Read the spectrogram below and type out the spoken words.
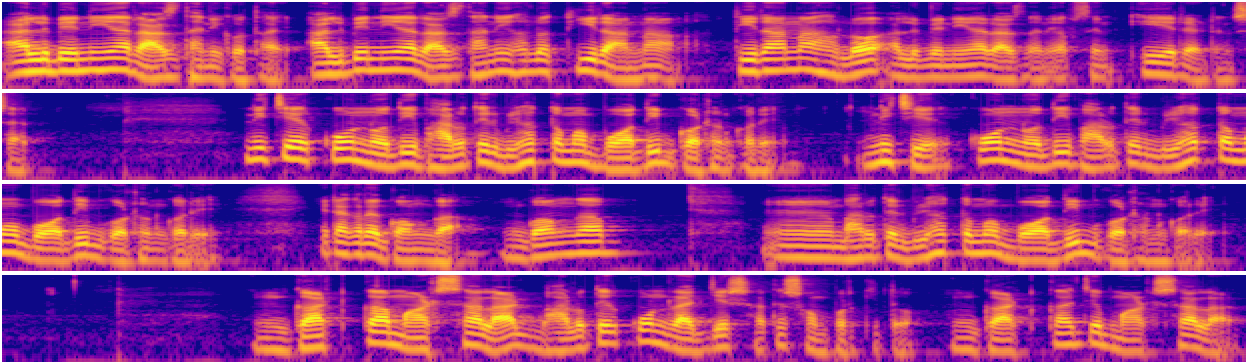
আলবেনিয়ার রাজধানী কোথায়? আলবেনিয়ার রাজধানী হলো তিরানা। তিরানা হলো আলবেনিয়ার রাজধানী। Option A right answer. নিচের কোন নদী ভারতের বৃহত্তম বদ্বীপ গঠন করে? নিচের কোন নদী ভারতের বৃহত্তম বদ্বীপ গঠন করে? এটা করে গঙ্গা। গঙ্গা ভারতের বৃহত্তম বদ্বীপ গঠন করে। গাটকা মার্শাল আর্ট ভারতের কোন রাজ্যের সাথে সম্পর্কিত? গাটকা যে মার্শাল আর্ট,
